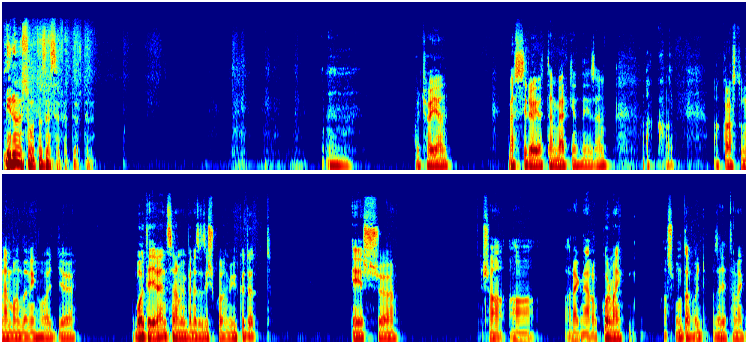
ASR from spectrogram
Miről szólt az SZFE történet? hogyha ilyen messziről jött emberként nézem, akkor, akkor azt tudnám mondani, hogy volt egy rendszer, amiben ez az iskola működött, és, és a, a, a regnáló kormány azt mondta, hogy az egyetemek,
